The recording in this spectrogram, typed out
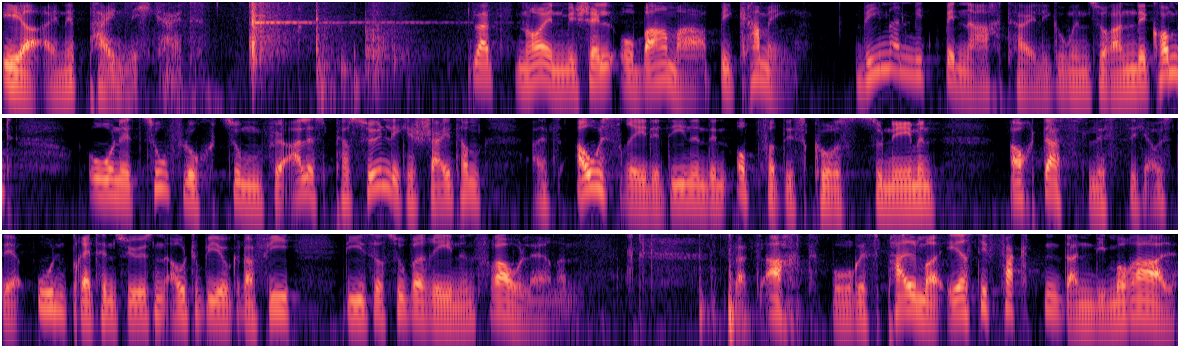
eher eine Peinlichkeit. Platz 9 Michelle Obama Becoming. Wie man mit Benachteiligungen zurande kommt, ohne Zuflucht zum für alles persönliche Scheitern als Ausrede dienenden Opferdiskurs zu nehmen, auch das lässt sich aus der unprätentiösen Autobiografie dieser souveränen Frau lernen. Platz 8 Boris Palmer, erst die Fakten, dann die Moral.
